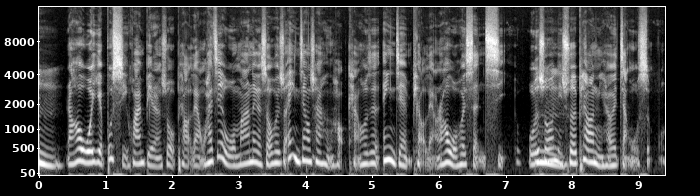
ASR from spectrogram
嗯然后我也不喜欢别人说我漂亮，我还记得我妈那个时候会说：“哎、你这样穿很好看，或者哎、你今天很漂亮。”然后我会生气，我就说：“嗯你除了漂亮，你还会讲我什么？”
